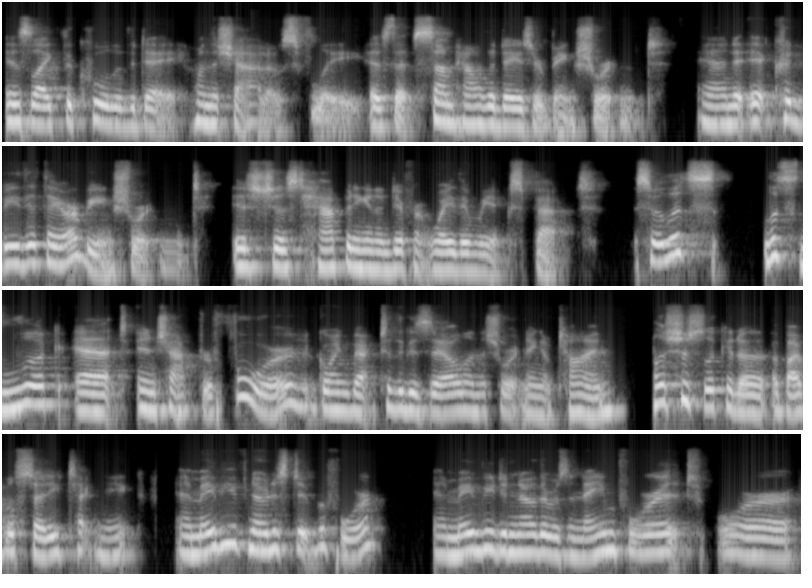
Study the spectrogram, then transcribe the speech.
is like the cool of the day when the shadows flee, is that somehow the days are being shortened. And it could be that they are being shortened. It's just happening in a different way than we expect. So let's let's look at in chapter four, going back to the gazelle and the shortening of time. Let's just look at a, a Bible study technique. And maybe you've noticed it before, and maybe you didn't know there was a name for it, or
